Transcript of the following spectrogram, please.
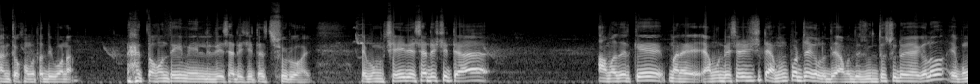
আমি তো ক্ষমতা দিব না। তখন থেকে মেইনলি রেশারেশিটা শুরু হয়। এবং সেই রেশারেশিটা আমাদেরকে মানে এমন রেশারেশিটা এমন পর্যায়ে গেলো যে আমাদের যুদ্ধ শুরু হয়ে গেল এবং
